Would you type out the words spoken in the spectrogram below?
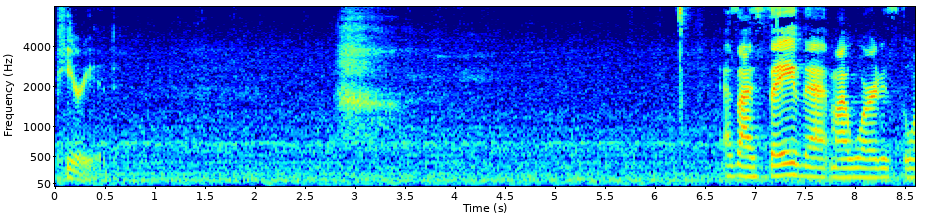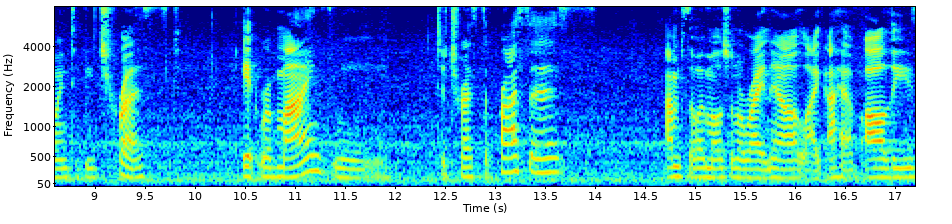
period. As I say that my word is going to be trust, it reminds me to trust the process. I'm so emotional right now. Like, I have all these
